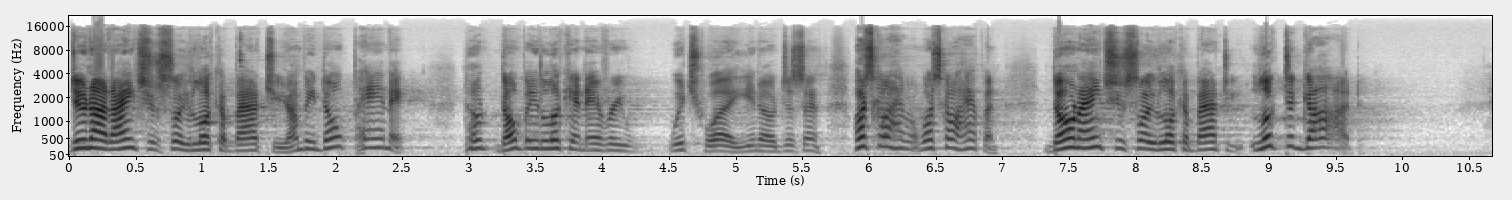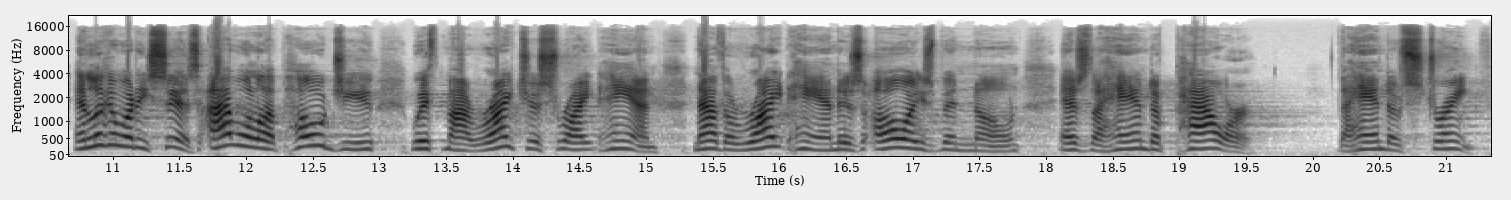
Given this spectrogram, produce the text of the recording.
Do not anxiously look about you. I mean, don't panic. Don't, don't be looking every which way, you know, just what's going to happen? What's going to happen? Don't anxiously look about you. Look to God. And look at what he says I will uphold you with my righteous right hand. Now, the right hand has always been known as the hand of power, the hand of strength.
